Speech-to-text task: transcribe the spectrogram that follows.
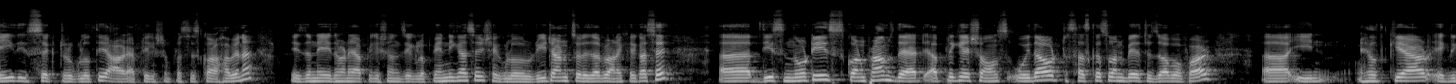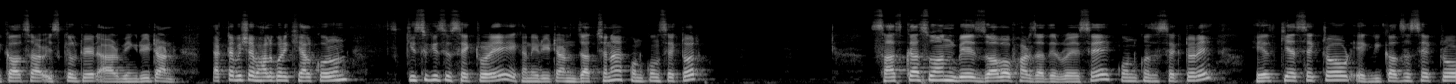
এই সেক্টরগুলোতে আর অ্যাপ্লিকেশন প্রসেস করা হবে না। এই জন্য এই ধরনের অ্যাপ্লিকেশন যেগুলো পেন্ডিং আছে, সেগুলো রিটার্ন চলে যাবে অনেকের কাছে। This notice confirms that applications without Saskatchewan based job offer in health care agriculture skill trade are being return একটা বিষয় ভালো করে খেয়াল করুন, কিছু কিছু সেক্টরে এখানে রিটার্ন যাচ্ছে না। কোন কোন sector Saskatchewan base job offer যাদের রয়েছে, কোন কোন সেক্টরে health care sector agriculture sector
